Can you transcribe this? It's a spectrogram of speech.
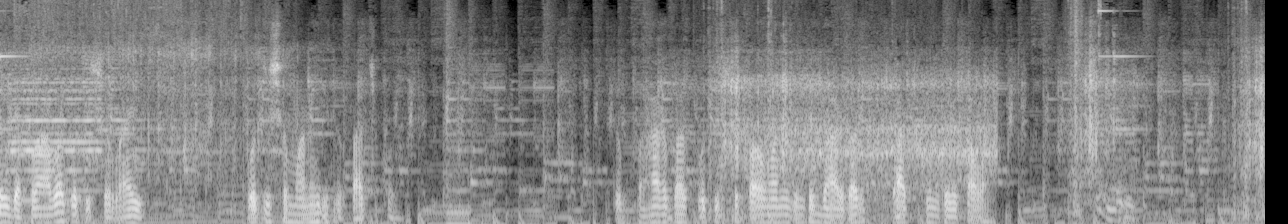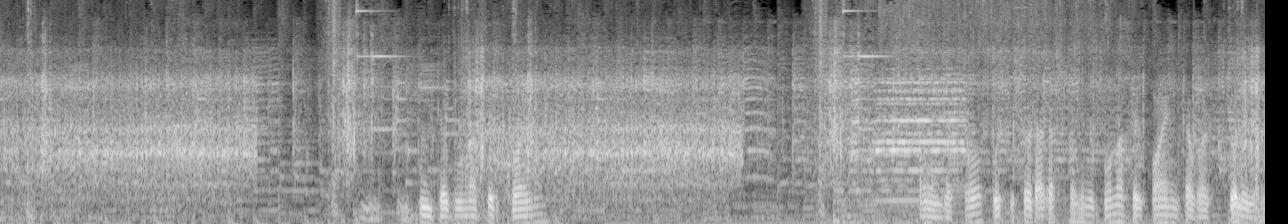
এই দেখো, আবার পঁচিশশো, ভাই। পঁচিশশো মানে কিন্তু পাঁচ গুণ। তো বারবার পঁচিশশো পাওয়া মানে কিন্তু বারবার পাঁচ গুণ করে পাওয়া। দুইটা বোনাসের কয়েন দেখো পঁচিশশো টাকার ছিল কিন্তু বোনাসের কয়েনটা আবার চলে গেল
